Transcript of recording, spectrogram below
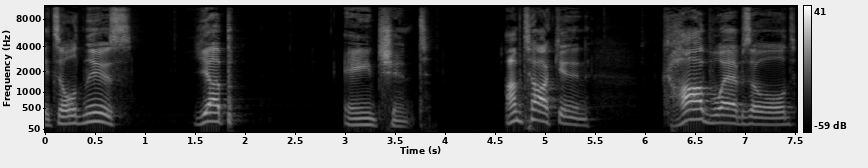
It's old news. Yup. Ancient. I'm talking cobwebs old.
